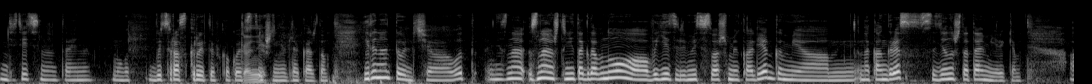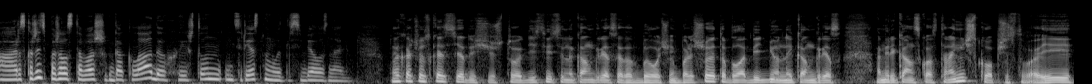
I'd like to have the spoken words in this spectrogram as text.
Действительно, тайны могут быть раскрыты в какой-то степени для каждого. Ирина Анатольевич, вот не знаю, знаю, что не так давно вы ездили вместе с вашими коллегами на Конгресс Соединенных Штатов Америки. Расскажите, пожалуйста, о ваших докладах и что интересного вы для себя узнали. Ну, я хочу сказать следующее, что действительно конгресс этот был очень большой. Это был объединенный конгресс Американского астрономического общества и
